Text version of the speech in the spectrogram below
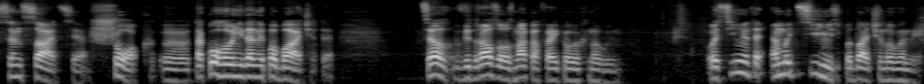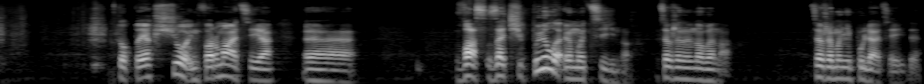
сенсація, шок, е, такого ви ніде не побачите. Це відразу ознака фейкових новин. Оцінюйте емоційність подачі новини. Тобто, якщо інформація е, вас зачепила емоційно, це вже не новина. Це вже маніпуляція йде.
